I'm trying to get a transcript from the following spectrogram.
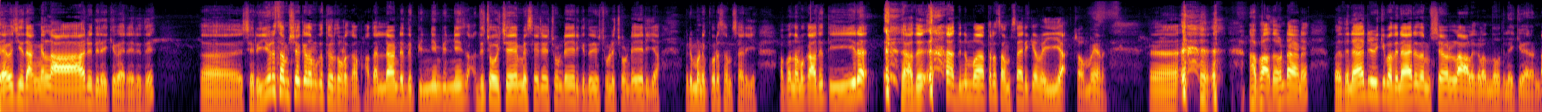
ദയവ് ചെയ്ത് അങ്ങനെയുള്ള ആരും ഇതിലേക്ക് വരരുത്. ചെറിയൊരു സംശയമൊക്കെ നമുക്ക് തീർത്തു കൊടുക്കാം. അതല്ലാണ്ട് ഇത് പിന്നെയും പിന്നെയും അത് ചോദിച്ചേ മെസ്സേജ് അയച്ചുകൊണ്ടേ ഇരിക്കും. ഇത് ചോദിച്ച് വിളിച്ചുകൊണ്ടേ ഇരിക്കുക. ഒരു മണിക്കൂർ സംസാരിക്കുക. അപ്പോൾ നമുക്ക് അത് തീരെ അത് അതിന് മാത്രം സംസാരിക്കാൻ വയ്യ. ചുമയാണ്. അപ്പോൾ അതുകൊണ്ടാണ് പതിനായിരം രൂപയ്ക്ക് പതിനായിരം സംശയമുള്ള ആളുകളൊന്നും ഇതിലേക്ക് വരണ്ട.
